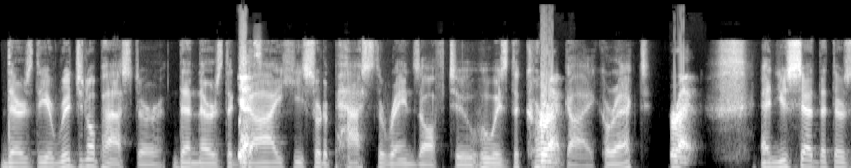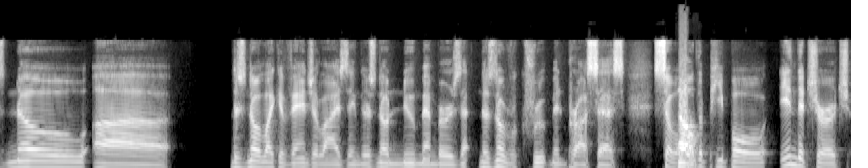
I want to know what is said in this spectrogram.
there's the original pastor, then there's the Yes. guy he sort of passed the reins off to, who is the current Correct. guy, correct? correct. And you said that there's no uh there's no like evangelizing, there's no new members, there's no recruitment process. So No. all the people in the church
